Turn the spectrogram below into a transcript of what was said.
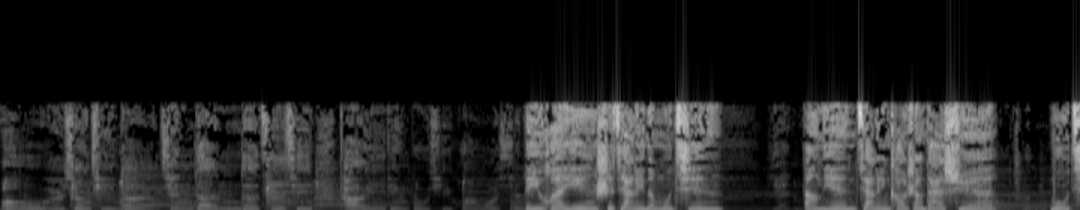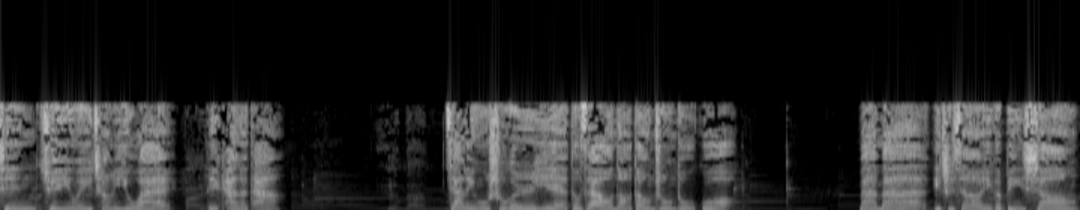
偶尔想起那简单的自己，他一定不喜欢我。李焕英是贾玲的母亲，当年贾玲考上大学，母亲却因为一场意外离开了他。贾玲无数个日夜都在懊恼当中度过。妈妈一直想要一个冰箱，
